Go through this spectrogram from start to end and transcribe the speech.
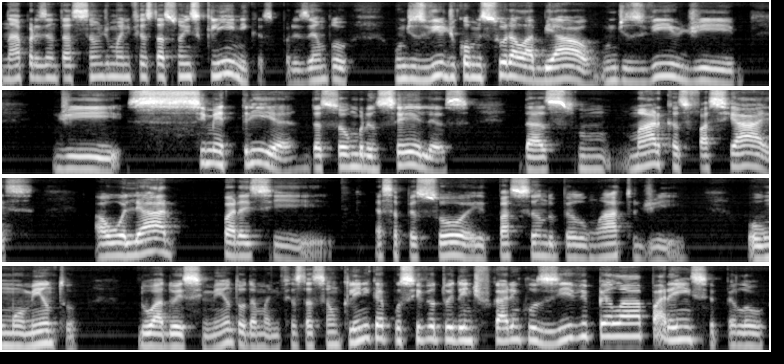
na apresentação de manifestações clínicas, por exemplo, um desvio de comissura labial, um desvio de, de simetria das sobrancelhas, das marcas faciais, ao olhar para esse essa pessoa e passando por um ato de ou um momento do adoecimento ou da manifestação clínica é possível tu identificar inclusive pela aparência, pelo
